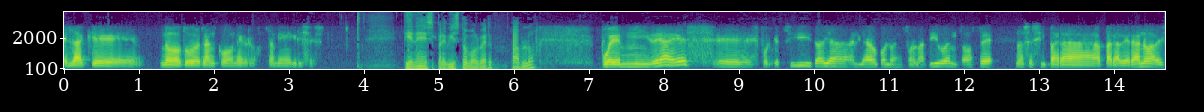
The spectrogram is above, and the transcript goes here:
en la que no todo es blanco o negro, también hay grises. ¿Tienes previsto volver, Pablo? Pues mi idea es, eh, porque estoy todavía liado con los informativos, entonces no sé si para, para verano, a ver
